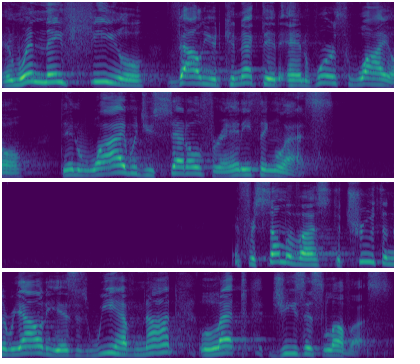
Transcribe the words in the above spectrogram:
And when they feel valued, connected, and worthwhile, then why would you settle for anything less? And for some of us, the truth and the reality is, is we have not let Jesus love us.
